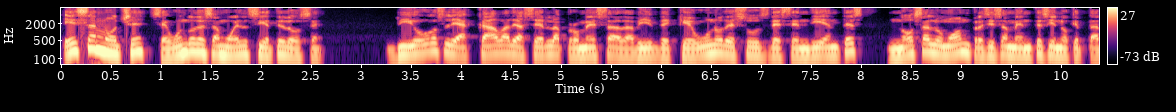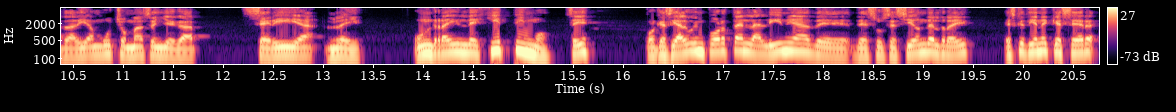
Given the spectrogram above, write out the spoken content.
Esa noche, segundo de Samuel 7:12, Dios le acaba de hacer la promesa a David de que uno de sus descendientes, no Salomón precisamente, sino que tardaría mucho más en llegar, sería rey. Un rey legítimo, ¿sí? Porque si algo importa en la línea de, sucesión del rey, es que tiene que ser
